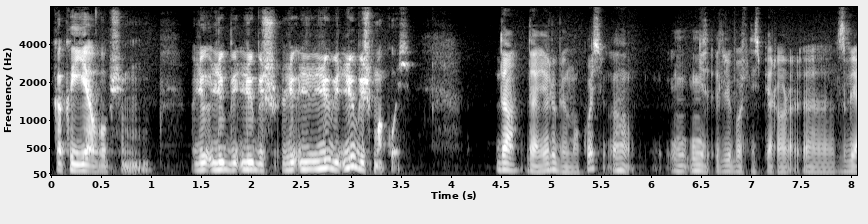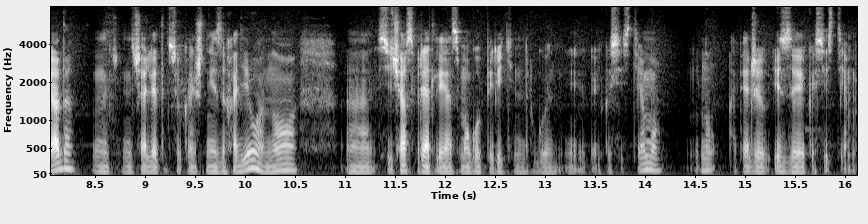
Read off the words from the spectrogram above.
как и я, в общем, любишь, любишь, любишь macOS. Да, да, я люблю macOS. Не, любовь не с первого э, взгляда. Вначале это все, конечно, не заходило, но э, сейчас вряд ли я смогу перейти на другую экосистему. Ну, опять же, из-за экосистемы.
